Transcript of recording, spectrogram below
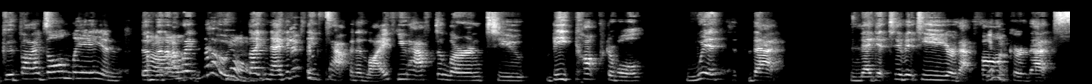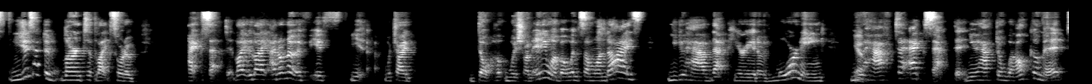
good vibes only, and then, uh, then I'm uh, like, no, no, like negative things happen in life. You have to learn to be comfortable with that negativity or that funk yeah. or that you just have to learn to like sort of accept it. Like like I don't know if if you know, which I don't wish on anyone, but when someone dies, you have that period of mourning. You yep. have to accept it and you have to welcome it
